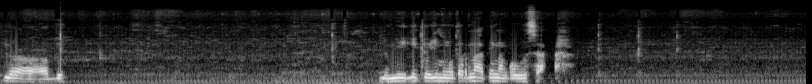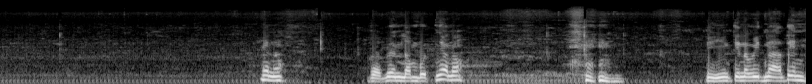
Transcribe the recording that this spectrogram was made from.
Grabe. Lumili ko yung motor natin ng kusa. Yan o. Grabe ang lambot niya no. Yun yung tinawid natin.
